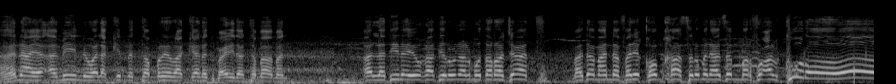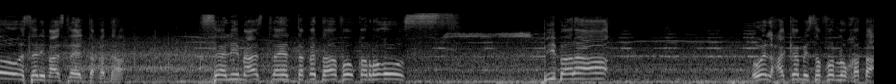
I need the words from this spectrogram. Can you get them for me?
هنا يا أمين ولكن التمريرة كانت بعيدة تماما. الذين يغادرون المدرجات ما دام أن فريقهم خاسر من هزم مرفوع الكره وسليم عسلة يلتقطها. سليم عسلة يلتقطها فوق الرؤوس. ببراعة. والحكم يصفر له خطأ.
